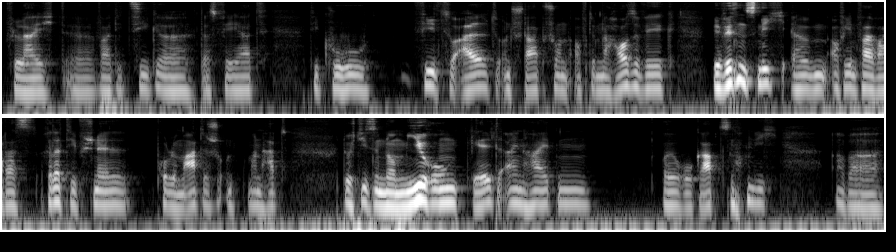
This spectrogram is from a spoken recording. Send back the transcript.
Vielleicht äh, war die Ziege, das Pferd, die Kuh viel zu alt und starb schon auf dem Nachhauseweg. Wir wissen es nicht. Ähm, auf jeden Fall war das relativ schnell problematisch und man hat durch diese Normierung Geldeinheiten, Euro gab es noch nicht, aber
